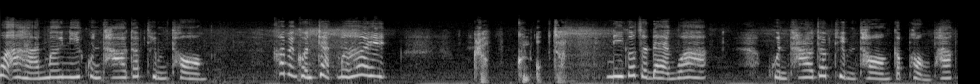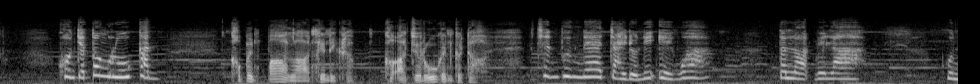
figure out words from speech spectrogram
ว่าอาหารมื้อนี้คุณเท้าทับทิมทองเขาเป็นคนจัดมาให้ ครับคุณอบจันทร์นี่ก็แสดงว่า คุณเท้าทับทิมทองกับผ่องพัก คงจะต้องรู้กัน เขาเป็นป้าหลานกันนี่ครับ เขาอาจจะรู้กันก็ได้ ฉันเพิ่งแน่ใจเดี๋ยวนี้เองว่า ตลอดเวลา คุณ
